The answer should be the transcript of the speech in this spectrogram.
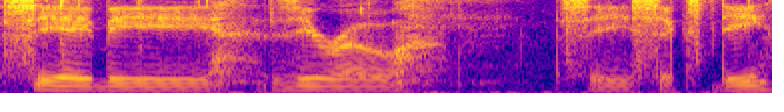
CAB 0 C6D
